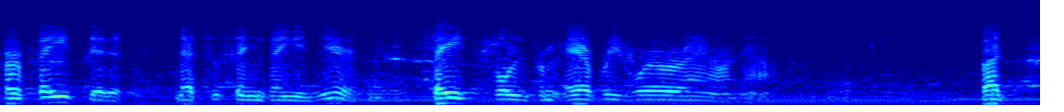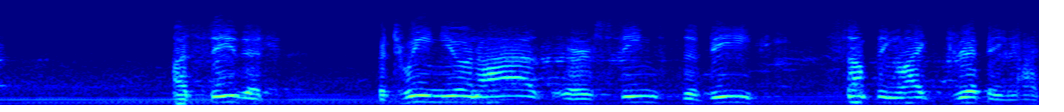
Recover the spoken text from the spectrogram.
Her faith did it. And That's the same thing in here. Faith pulling from everywhere around now. But I see that between you and I there seems to be something like dripping. I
